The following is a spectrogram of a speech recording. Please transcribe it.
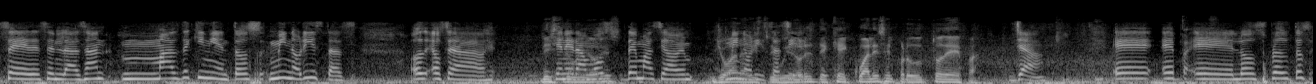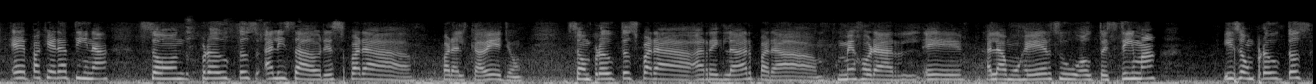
se desenlazan más de 500 minoristas. O, o sea, generamos demasiado en Joana, minoristas. sí. ¿distribuidores de qué? ¿Cuál es el producto de EPA? Ya. Eh, epa- eh, los productos EPA queratina son productos alisadores para, para el cabello. Son productos para arreglar, para mejorar eh, a la mujer su autoestima y son productos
